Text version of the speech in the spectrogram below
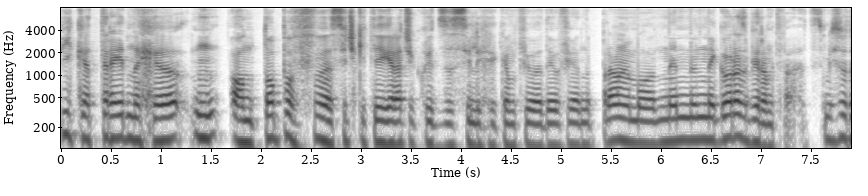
пика трейднаха он топ в всичките играчи, които засилиха към Филаделфия. Направо не, мога, не, не, не го разбирам това. В смисъл,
